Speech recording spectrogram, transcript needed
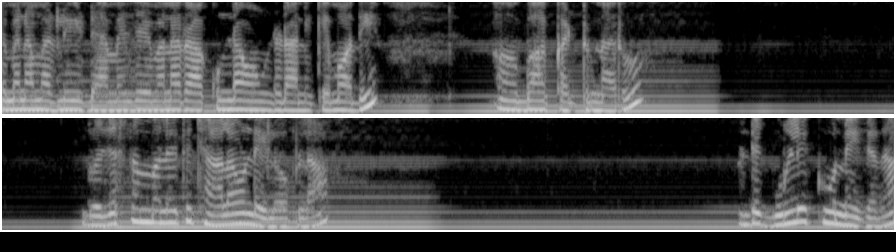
ఏమైనా మళ్ళీ డ్యామేజ్ ఏమైనా రాకుండా ఉండడానికేమో అది బాగా కట్టున్నారు. ధ్వజస్తంభాలు అయితే చాలా ఉన్నాయి లోపల. అంటే గుళ్ళు ఎక్కువ ఉన్నాయి కదా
